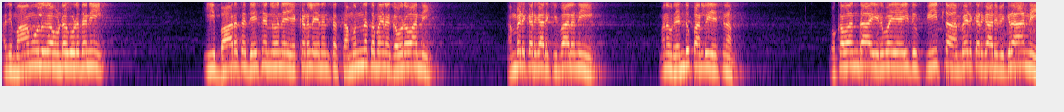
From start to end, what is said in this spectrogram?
అది మామూలుగా ఉండకూడదని ఈ భారతదేశంలోనే ఎక్కడ లేనంత సమున్నతమైన గౌరవాన్ని అంబేద్కర్ గారికి ఇవ్వాలని మనం రెండు పనులు చేసినాం. ఒక వంద ఇరవై ఐదు ఫీట్ల అంబేద్కర్ గారి విగ్రహాన్ని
